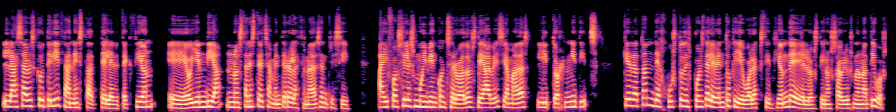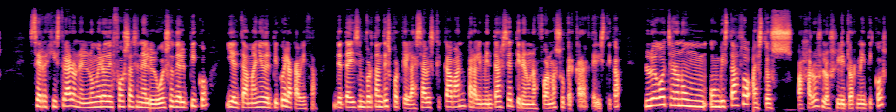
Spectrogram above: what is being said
Las aves que utilizan esta teledetección eh, hoy en día no están estrechamente relacionadas entre sí. Hay fósiles muy bien conservados de aves llamadas litornitids que datan de justo después del evento que llevó a la extinción de los dinosaurios no nativos. Se registraron el número de fosas en el hueso del pico y el tamaño del pico y la cabeza, detalles importantes porque las aves que cavan para alimentarse tienen una forma súper característica. Luego echaron un, un, vistazo a estos pájaros, los litorníticos,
